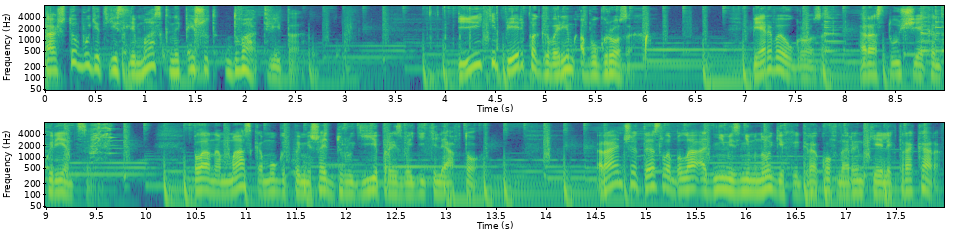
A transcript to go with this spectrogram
А что будет, если Маск напишет два твита? И теперь поговорим об угрозах. Первая угроза – растущая конкуренция. Планам Маска могут помешать другие производители авто. Раньше Tesla была одним из немногих игроков на рынке электрокаров.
